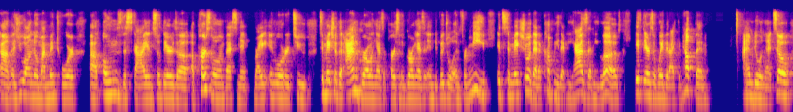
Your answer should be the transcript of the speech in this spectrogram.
Um, as you all know my mentor um, owns the sky. And so there's a, a, personal investment right in order to to make sure that i'm growing as a person and growing as an individual. And for me it's to make sure that a company that he has that he loves if there's a way that i can help them i'm doing that. So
